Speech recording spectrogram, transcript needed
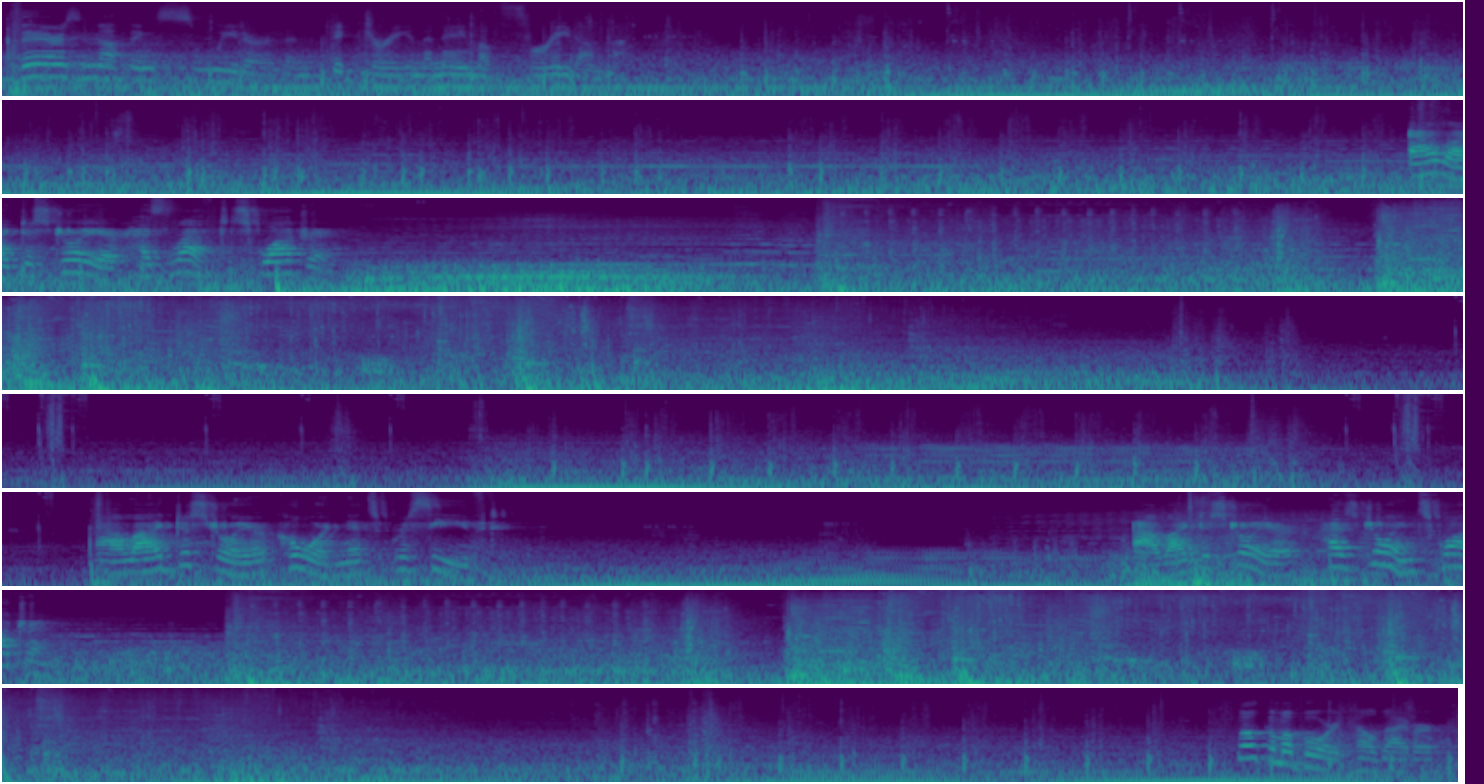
There's nothing sweeter than victory in the name of freedom. Allied destroyer has left squadron. Destroyer coordinates received. Allied destroyer has joined squadron. Welcome aboard, Helldiver.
